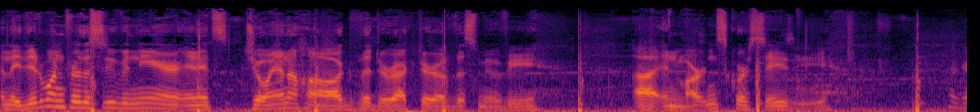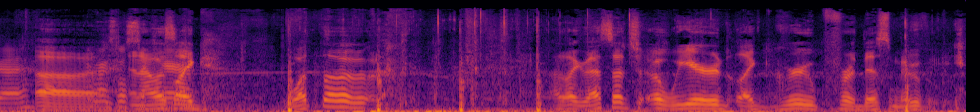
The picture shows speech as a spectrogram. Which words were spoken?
And they did one for the souvenir, and it's Joanna Hogg, the director of this movie, uh, and Martin Scorsese. Okay. Uh, Am I supposed and I was care? like, what the? I was like, that's such a weird like group for this movie.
